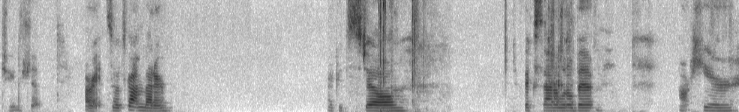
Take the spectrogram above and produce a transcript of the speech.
changed it. All right, so it's gotten better. I could still fix that a little bit out here.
